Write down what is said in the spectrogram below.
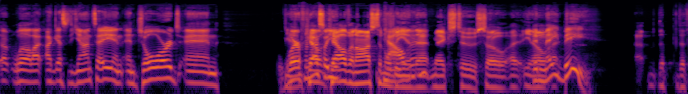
Uh, well, I, I guess Diontae and and George and Yeah, where from Cal- there? So you, Calvin Austin will be in that mix too. So uh, you know, it may I- be. the, the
